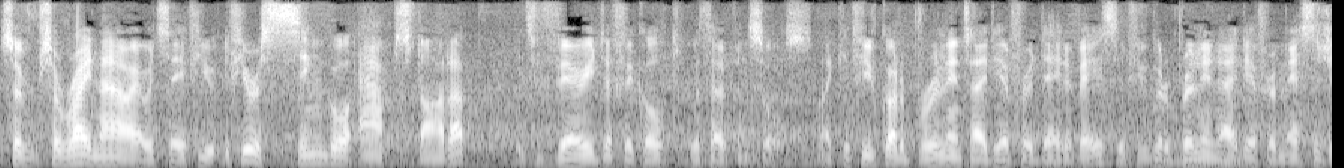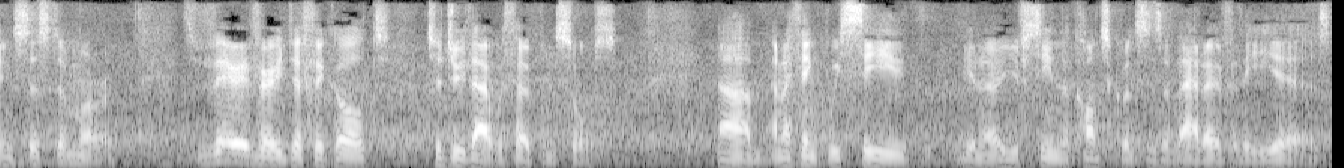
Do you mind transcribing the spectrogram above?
So, so right now, I would say if you if you're a single app startup, it's very difficult with open source. Like if you've got a brilliant idea for a database, if you've got a brilliant idea for a messaging system, or it's very very difficult to do that with open source. Um, and I think we see, you know, you've seen the consequences of that over the years.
